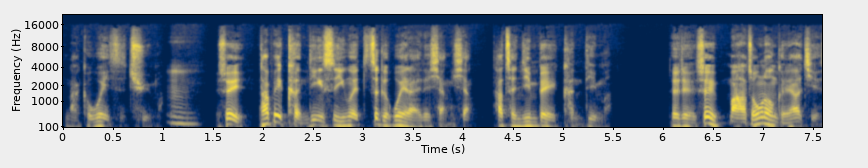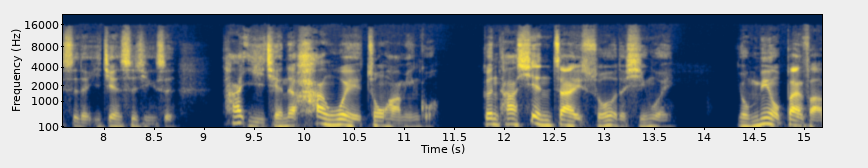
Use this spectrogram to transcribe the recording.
哪个位置去嘛？嗯，所以他被肯定是因为这个未来的想象。他曾经被肯定嘛？对对，所以马总统可能要解释的一件事情是，他以前的捍卫中华民国，跟他现在所有的行为，有没有办法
